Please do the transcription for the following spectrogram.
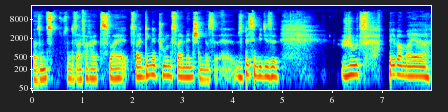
Weil sonst sind das einfach halt zwei, zwei Dinge tun, zwei Menschen. Das äh, ist ein bisschen wie diese Ruth Bebermeier,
